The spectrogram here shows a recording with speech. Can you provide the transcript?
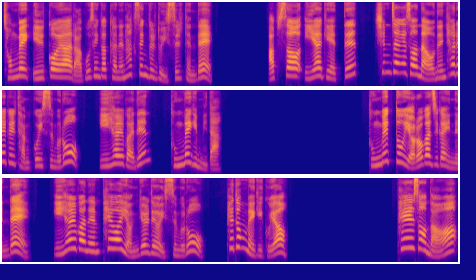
정맥일 거야 라고 생각하는 학생들도 있을 텐데 앞서 이야기했듯 심장에서 나오는 혈액을 담고 있으므로 이 혈관은 동맥입니다. 동맥도 여러 가지가 있는데 이 혈관은 폐와 연결되어 있으므로 폐동맥이고요. 폐에서 나와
